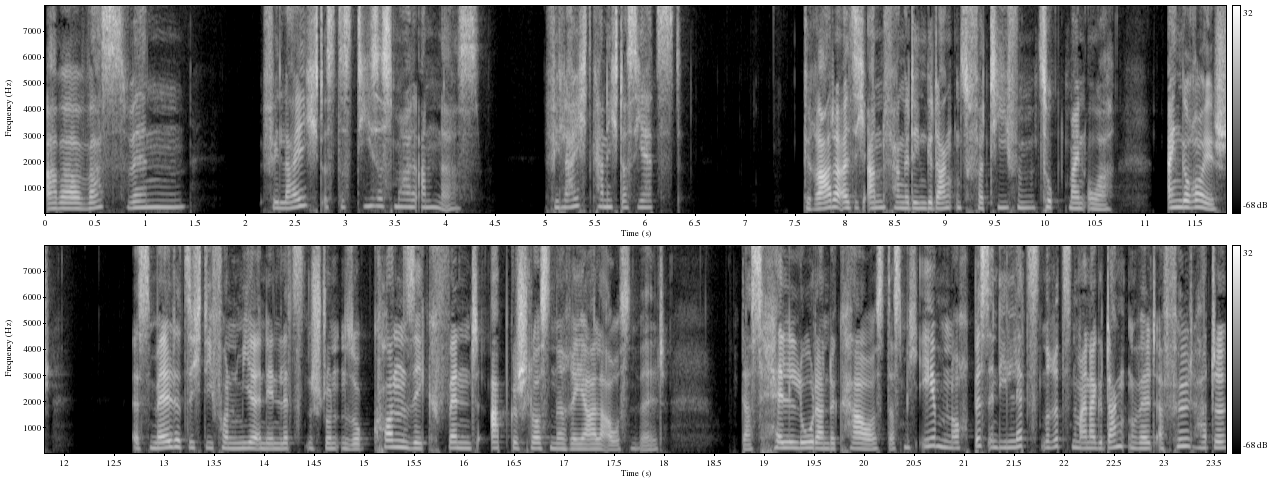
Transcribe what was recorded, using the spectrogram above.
Aber was, wenn. Vielleicht ist es dieses Mal anders. Vielleicht kann ich das jetzt. Gerade als ich anfange, den Gedanken zu vertiefen, zuckt mein Ohr. Ein Geräusch. Es meldet sich die von mir in den letzten Stunden so konsequent abgeschlossene reale Außenwelt. Das hell lodernde Chaos, das mich eben noch bis in die letzten Ritzen meiner Gedankenwelt erfüllt hatte,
